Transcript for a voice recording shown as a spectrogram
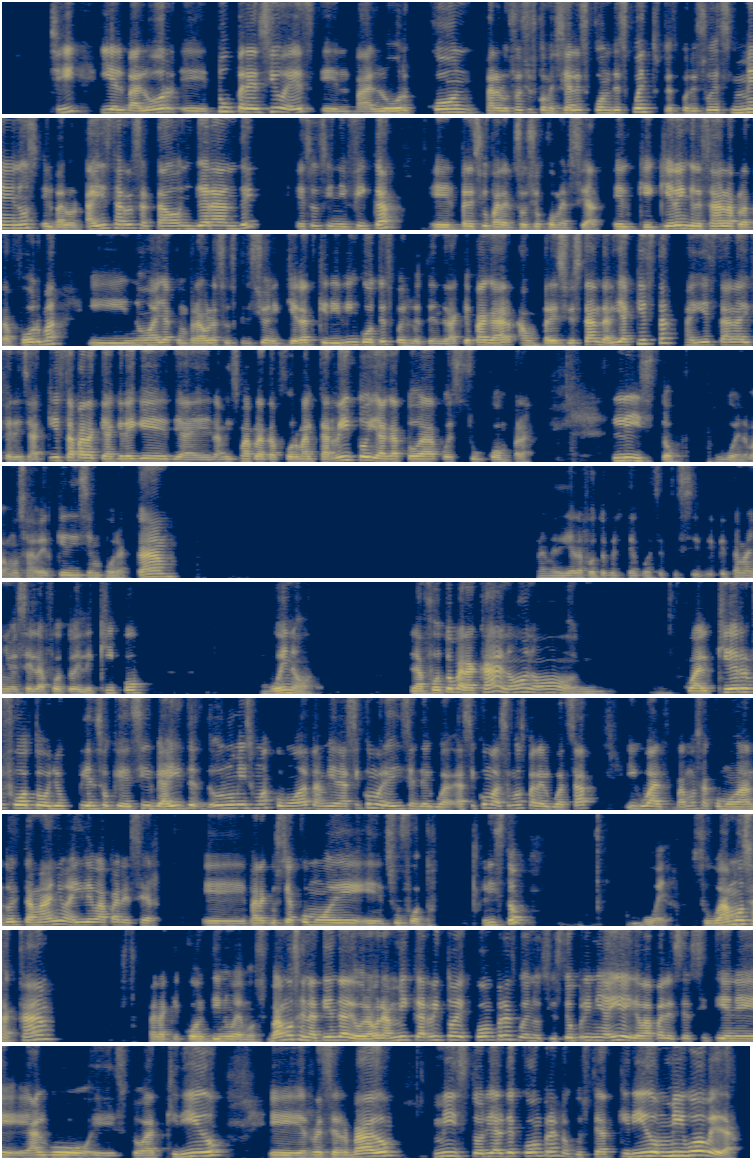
¿sí? Y el valor, eh, tu precio es el valor con, para los socios comerciales con descuento. Entonces, por eso es menos el valor. Ahí está resaltado en grande eso significa el precio para el socio comercial. El que quiera ingresar a la plataforma y no haya comprado la suscripción y quiera adquirir lingotes, pues lo tendrá que pagar a un precio estándar. Y aquí está, ahí está la diferencia. Aquí está para que agregue de la misma plataforma al carrito y haga toda pues su compra. Listo. Bueno, vamos a ver qué dicen por acá. La medida de la foto, ¿qué tamaño es la foto del equipo? Bueno, la foto para acá, no, no, cualquier foto yo pienso que sirve, ahí uno mismo acomoda también, así como le dicen, del, así como hacemos para el WhatsApp, igual, vamos acomodando el tamaño, ahí le va a aparecer eh, para que usted acomode eh, su foto. ¿Listo? Bueno, subamos acá para que continuemos. Vamos en la tienda de oro. Ahora, mi carrito de compras, bueno, si usted oprime ahí, ahí le va a aparecer si tiene algo esto adquirido, eh, reservado. Mi historial de compras, lo que usted ha adquirido, mi bóveda.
